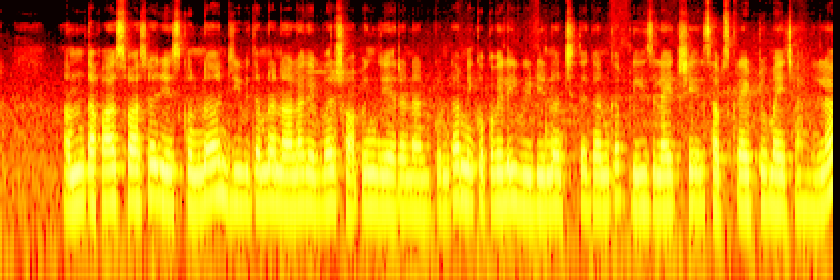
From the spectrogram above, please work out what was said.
అంత ఫాస్ట్ ఫాస్ట్గా చేసుకున్న జీవితంలో నాలాగా ఎవ్వరు షాపింగ్ చేయరని అనుకుంటా. మీకు ఒకవేళ ఈ వీడియో నచ్చితే కనుక please like share subscribe to my channel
